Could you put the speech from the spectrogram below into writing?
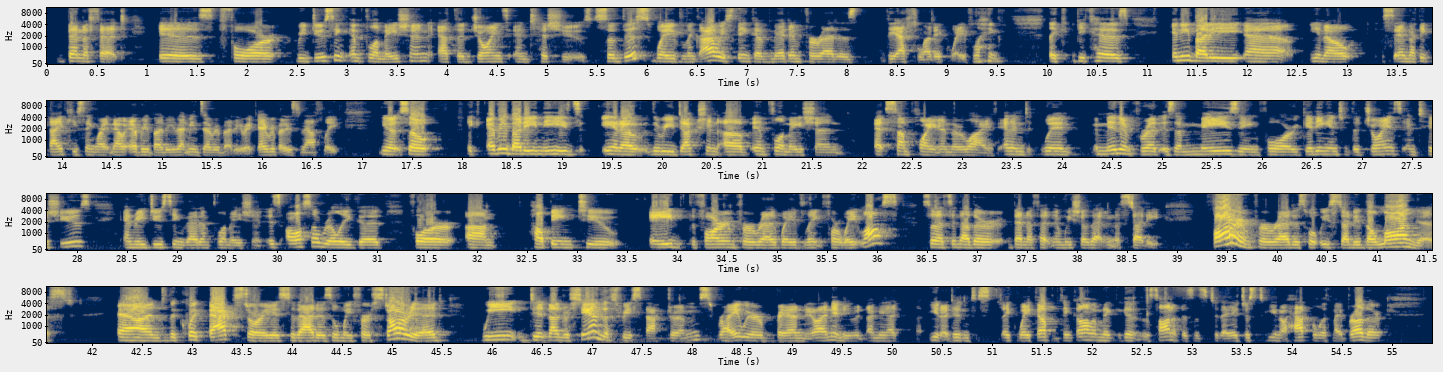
benefit is for reducing inflammation at the joints and tissues. So this wavelength, I always think of mid infrared as the athletic wavelength, like because anybody, uh, you know, and I think Nike's saying right now, everybody. That means everybody, right? Everybody's an athlete, you know. So like everybody needs, you know, the reduction of inflammation at some point in their life. And when mid infrared is amazing for getting into the joints and tissues and reducing that inflammation. It's also really good for um, helping to aid the far infrared wavelength for weight loss. So that's another benefit, and we show that in the study. Far infrared is what we studied the longest. And the quick backstory is to that is when we first started, we didn't understand the three spectrums, right? We were brand new. I didn't even, I mean, I, you know, didn't like wake up and think, oh, I'm going to get into the sauna business today. It just, you know, happened with my brother.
